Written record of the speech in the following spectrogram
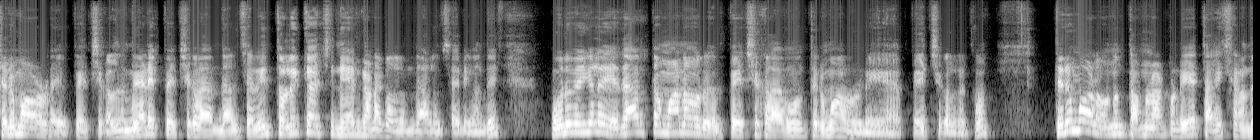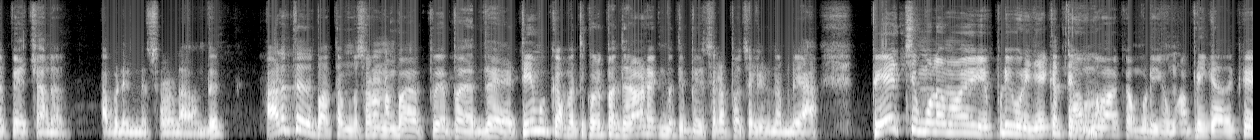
திருமாவளுடைய பேச்சுக்கள் மேடை பேச்சுக்களாக இருந்தாலும் சரி தொலைக்காட்சி நேர்காணல்கள் இருந்தாலும் சரி வந்து ஒரு வகையில் யதார்த்தமான ஒரு பேச்சுக்களாகவும் திருமாவளுடைய பேச்சுக்கள் இருக்கும். திருமாவளவனும் தமிழ்நாட்டுடைய தலைசிறந்த பேச்சாளர் அப்படின்னு சொல்லலாம் வந்து. அடுத்தது பார்த்தோம்னு சொன்னா நம்ம இப்ப இப்ப இந்த திமுக பத்தி குறிப்பா திராவிடம் பத்தி பேசுறப்ப சொல்லியிருந்தோம் இல்லையா பேச்சு மூலமாவே எப்படி ஒரு இயக்கத்தை. உருவாக்க முடியும் அப்படிங்கிறதுக்கு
